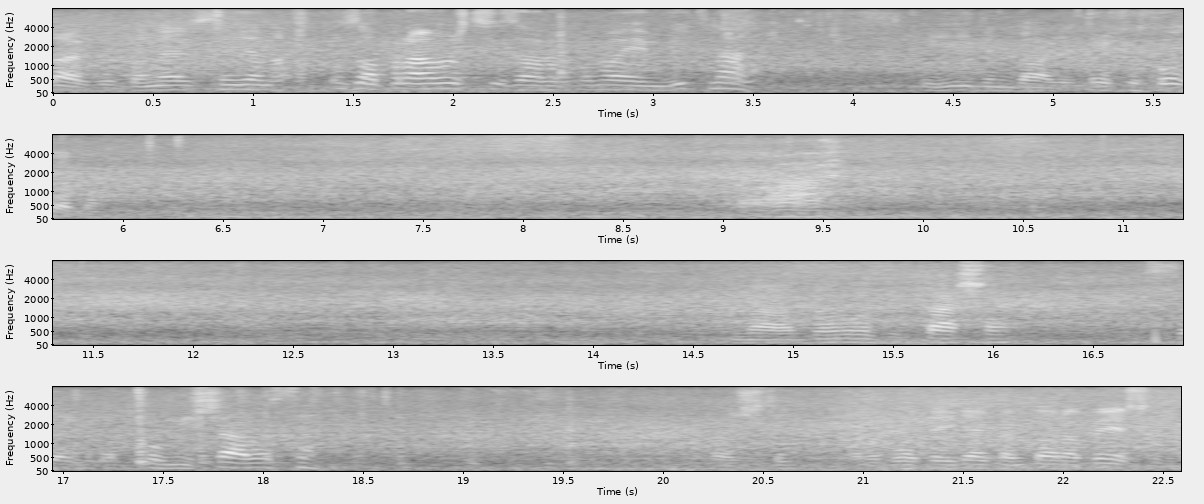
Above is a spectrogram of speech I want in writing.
Так, зупинився я на заправочці, зараз помаємо вікна і їдемо далі. Трохи холодно. На дорозі каша, все помішалося. Бачите, робота йде, контора пише.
